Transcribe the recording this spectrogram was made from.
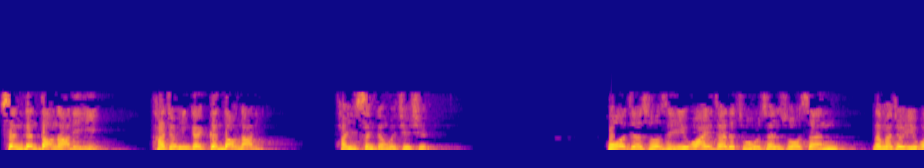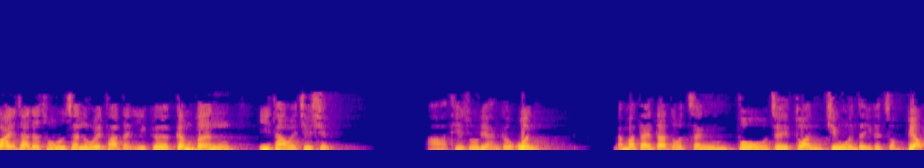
生根到哪里，它就应该根到哪里，它以生根为界限，或者说是以外在的促成所生。那么就以外在的促成为它的一个根本，以它为界限啊，提出两个问，那么来当做整部这段经文的一个总标。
